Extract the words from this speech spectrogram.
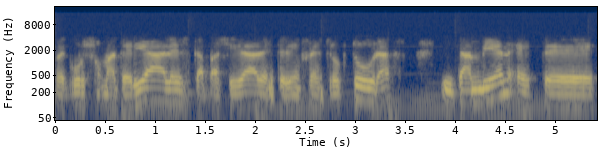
recursos materiales, capacidad este, de infraestructura y también este,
